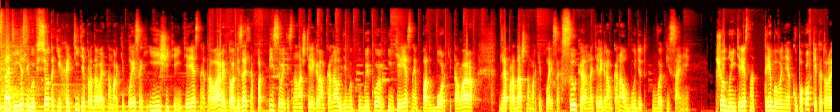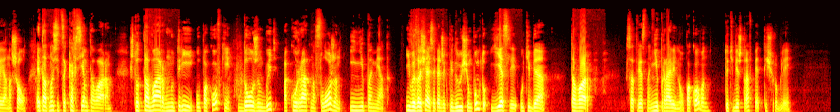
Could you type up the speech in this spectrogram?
Кстати, если вы все-таки хотите продавать на маркетплейсах и ищете интересные товары, то обязательно подписывайтесь на наш телеграм-канал, где мы публикуем интересные подборки товаров для продаж на маркетплейсах. Ссылка на телеграм-канал будет в описании. Еще одно интересное требование к упаковке, которое я нашел, это относится ко всем товарам, что товар внутри упаковки должен быть аккуратно сложен и не помят. И возвращаясь опять же к предыдущему пункту, если у тебя товар соответственно, неправильно упакован, то тебе штраф 5000 рублей.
